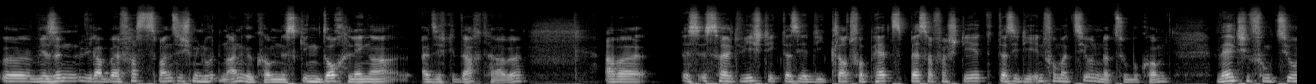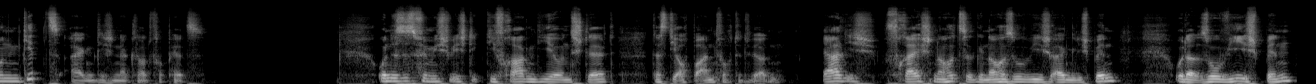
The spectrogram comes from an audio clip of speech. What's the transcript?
äh, wir sind wieder bei fast 20 Minuten angekommen. Es ging doch länger, als ich gedacht habe. Aber es ist halt wichtig, dass ihr die Cloud for Pets besser versteht, dass ihr die Informationen dazu bekommt. Welche Funktionen gibt es eigentlich in der Cloud for Pets? Und es ist für mich wichtig, die Fragen, die ihr uns stellt, dass die auch beantwortet werden. Ehrlich, frei Schnauze, genauso wie ich eigentlich bin oder so wie ich bin.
